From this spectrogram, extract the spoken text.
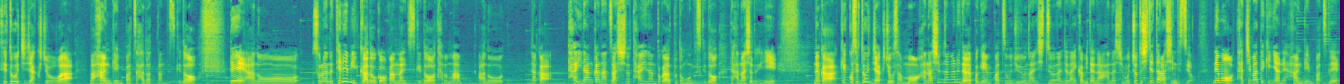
瀬戸内寂聴は、まあ、反原発派だったんですけどであのー、それはねテレビかどうかわかんないですけど多分まああのー、なんか対談かな？雑誌の対談とかだったと思うんですけどで話した時になんか結構瀬戸内寂聴さんも話の流れではやっぱ原発も重要な必要なんじゃないかみたいな話もちょっとしてたらしいんですよ。でも立場的にはね反原発で。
